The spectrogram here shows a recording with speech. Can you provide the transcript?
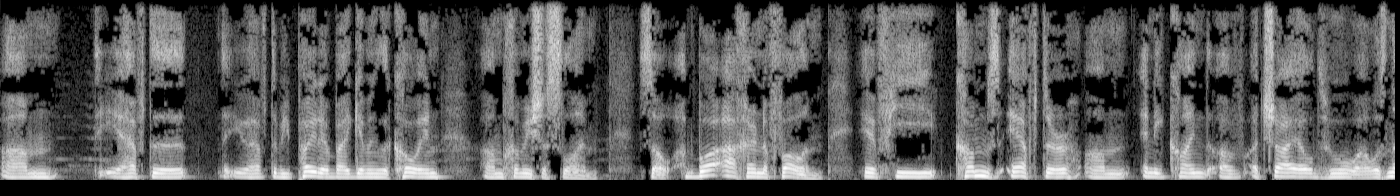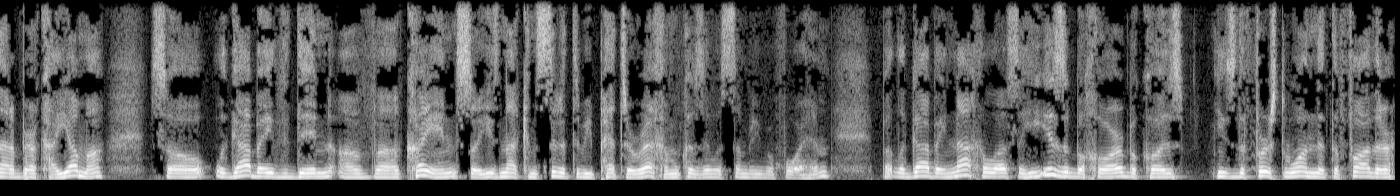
um, you have to that you have to be paid by giving the Kohen um, Chamisha Slime. So, Acher Nefalim, if he comes after um, any kind of a child who uh, was not a Bar Kayama, so Lagabe the din of uh, Kain, so he's not considered to be Peter because there was somebody before him. But Lagabe Nachala, so he is a Bechor because he's the first one that the father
